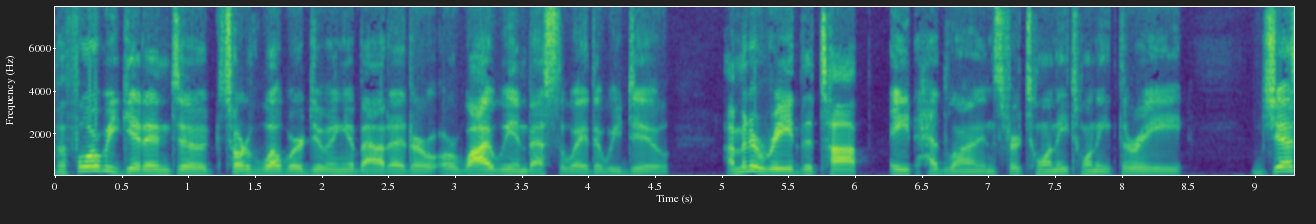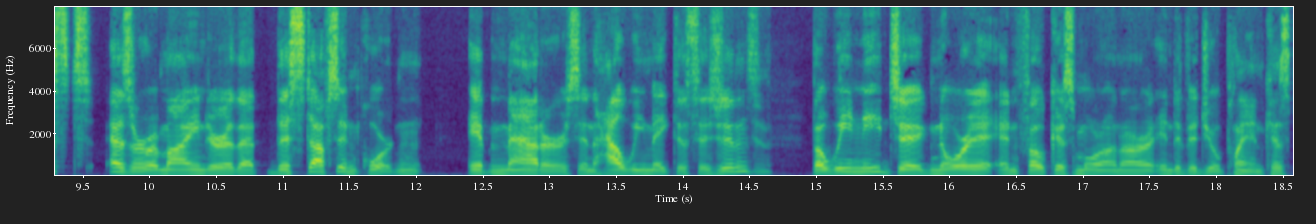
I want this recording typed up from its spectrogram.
before we get into sort of what we're doing about it or, or why we invest the way that we do, I'm going to read the top eight headlines for 2023 just as a reminder that this stuff's important. It matters in how we make decisions, but we need to ignore it and focus more on our individual plan because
